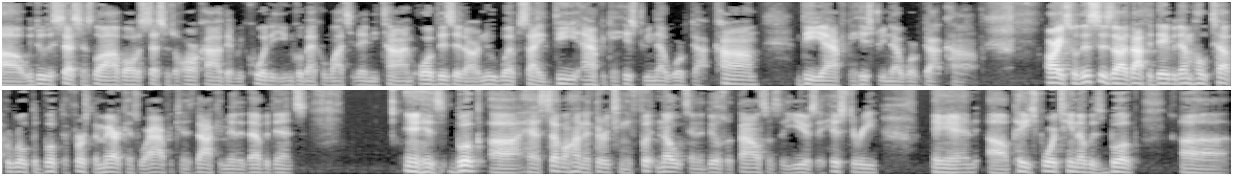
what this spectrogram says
Uh, we do the sessions live. All the sessions are archived and recorded. You can go back and watch it anytime or visit our new website, theafricanhistorynetwork.com, theafricanhistorynetwork.com. All right, so this is uh, Dr. David Imhotep, who wrote the book, The First Americans Were Africans, Documented Evidence. In his book, uh, has 713 footnotes, and it deals with thousands of years of history. And uh, page 14 of his book, uh,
